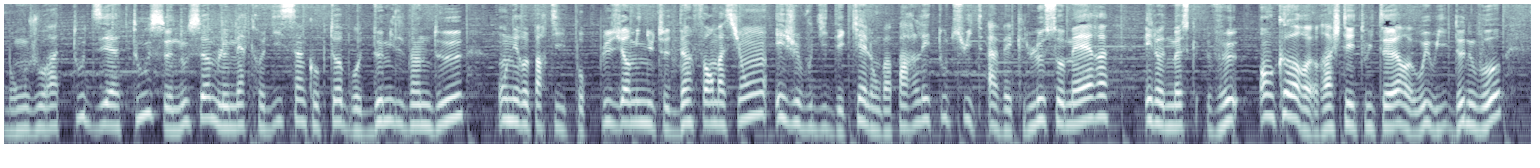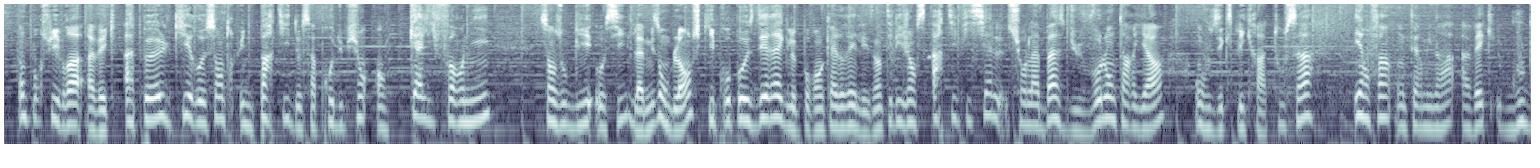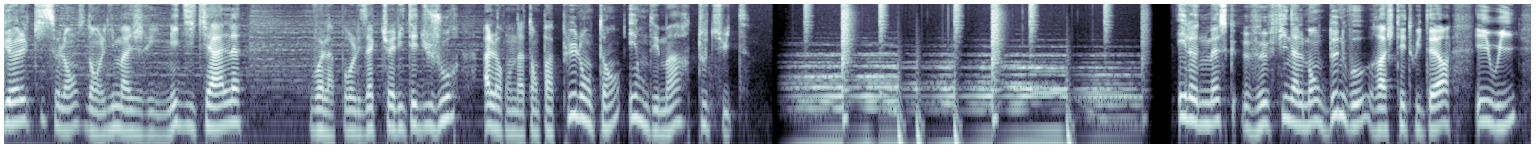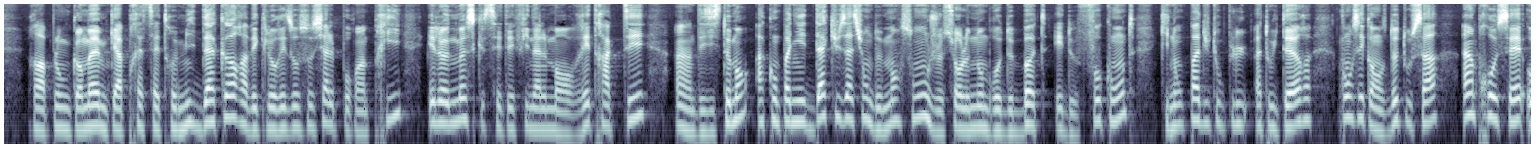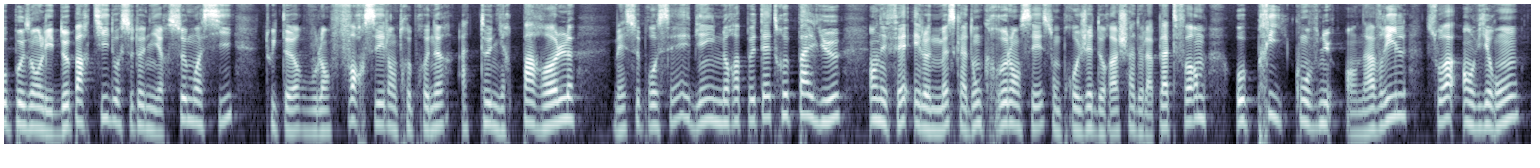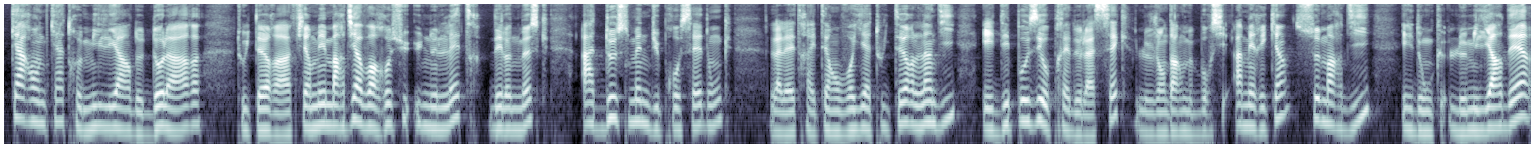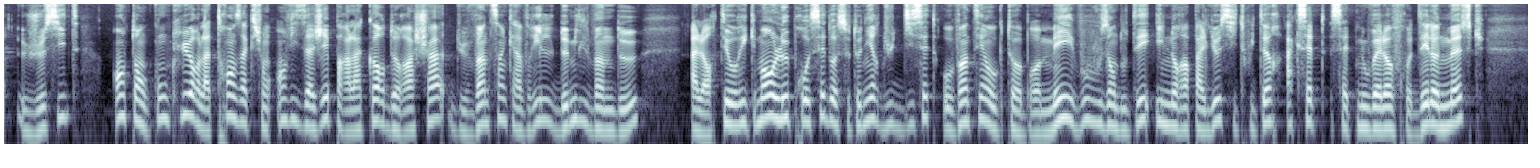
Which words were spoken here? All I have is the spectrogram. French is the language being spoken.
Bonjour à toutes et à tous, nous sommes le mercredi 5 octobre 2022. On est reparti pour plusieurs minutes d'informations et je vous dis desquelles on va parler tout de suite avec le sommaire. Elon Musk veut encore racheter Twitter, oui oui, de nouveau. On poursuivra avec Apple qui recentre une partie de sa production en Californie. Sans oublier aussi la Maison Blanche qui propose des règles pour encadrer les intelligences artificielles sur la base du volontariat. On vous expliquera tout ça. Et enfin, on terminera avec Google qui se lance dans l'imagerie médicale. Voilà pour les actualités du jour. Alors on n'attend pas plus longtemps et on démarre tout de suite. Elon Musk veut finalement de nouveau racheter Twitter. Et oui, Rappelons quand même qu'après s'être mis d'accord avec le réseau social pour un prix, Elon Musk s'était finalement rétracté, un désistement accompagné d'accusations de mensonges sur le nombre de bots et de faux comptes qui n'ont pas du tout plu à Twitter. Conséquence de tout ça, un procès opposant les deux parties doit se tenir ce mois-ci, Twitter voulant forcer l'entrepreneur à tenir parole. Mais ce procès, eh bien, il n'aura peut-être pas lieu. En effet, Elon Musk a donc relancé son projet de rachat de la plateforme au prix convenu en avril, soit environ 44 milliards de dollars. Twitter a affirmé mardi avoir reçu une lettre d'Elon Musk à deux semaines du procès donc. La lettre a été envoyée à Twitter lundi et déposée auprès de la SEC, le gendarme boursier américain, ce mardi. Et donc le milliardaire, je cite, entend conclure la transaction envisagée par l'accord de rachat du 25 avril 2022. Alors théoriquement, le procès doit se tenir du 17 au 21 octobre, mais vous vous en doutez, il n'aura pas lieu si Twitter accepte cette nouvelle offre d'Elon Musk.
